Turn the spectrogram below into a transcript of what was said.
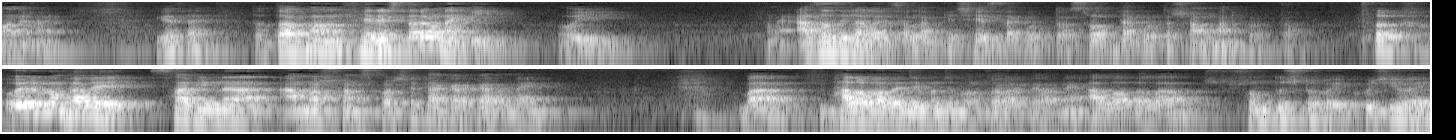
মনে হয়, ঠিক আছে? তো তখন ফেরেস্তারাও নাকি ওই মানে আজাজিল আলাইসাল্লামকে সেজদা করতো, শ্রদ্ধা করতো, সম্মান করতো। তো ওই রকম ভাবে সাবিনা আমার সংস্পর্শে থাকার কারণে বা ভালোভাবে জীবনযাপন করার কারণে আল্লাহ তাআলা সন্তুষ্ট হয়ে, খুশি হয়ে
